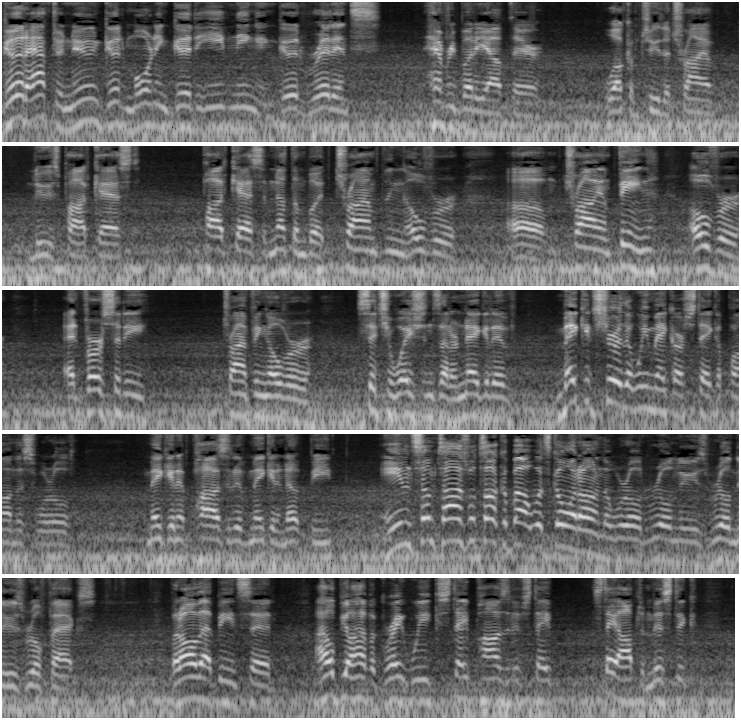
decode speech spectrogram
Good afternoon, good morning, good evening, and good riddance, everybody out there. Welcome to the Triumph News Podcast. Podcast of nothing but triumphing over, um, triumphing over adversity, triumphing over situations that are negative, making sure that we make our stake upon this world, making it positive, making it upbeat, even sometimes we'll talk about what's going on in the world, real news, real news, real facts. But all that being said, I hope y'all have a great week. Stay positive, stay stay optimistic.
